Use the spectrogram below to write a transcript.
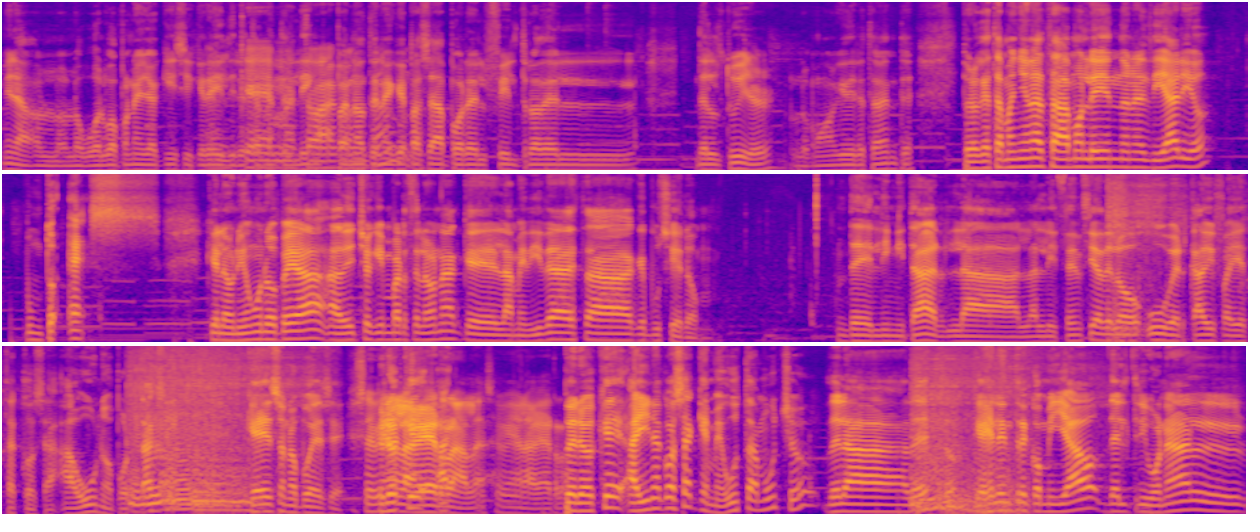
Mira, os lo, lo vuelvo a poner yo aquí si queréis ¿El qué directamente me el link para no tener que pasar por el filtro del, del Twitter. Lo pongo aquí directamente. Pero que esta mañana estábamos leyendo en el diario punto .es que la Unión Europea ha dicho aquí en Barcelona que la medida esta que pusieron de limitar la- las licencias de los Uber, Cabify y estas cosas a uno por taxi, que eso no puede ser. se viene la guerra, la- se viene la guerra. pero es que hay una cosa que me gusta mucho de, la, de esto, que es el entrecomillado del tribunal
